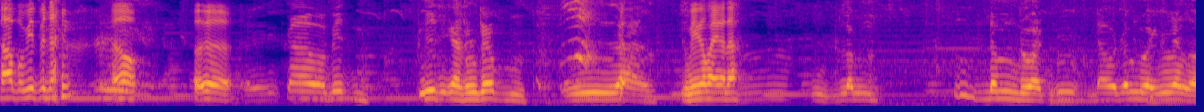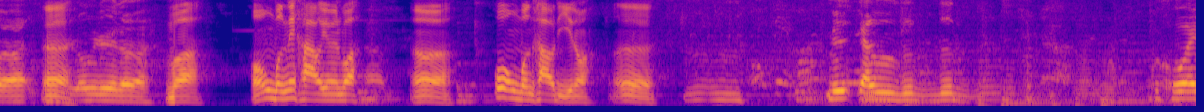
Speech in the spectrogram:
ข่าวประวิตรเป็นหยังเอาเออ ข้าวบะบิดพิษกันทั้งเจ็บ ลามีกับใครกันนะลำตำรวจเราตำรวจยังเหรอเออ ลงเรือเหรอบ่โอ้มึงเบิ่งในข่าวอยู่แมันบ่เออ โอ้มึงเบิ่งข่าวดีเนาะเออ มีกันดิดดิดคอย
